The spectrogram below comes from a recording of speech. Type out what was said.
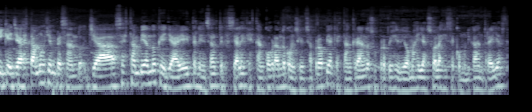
Y que ya estamos ya empezando, ya se están viendo que ya hay inteligencias artificiales que están cobrando conciencia propia, que están creando sus propios idiomas ellas solas y se comunican entre ellas,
